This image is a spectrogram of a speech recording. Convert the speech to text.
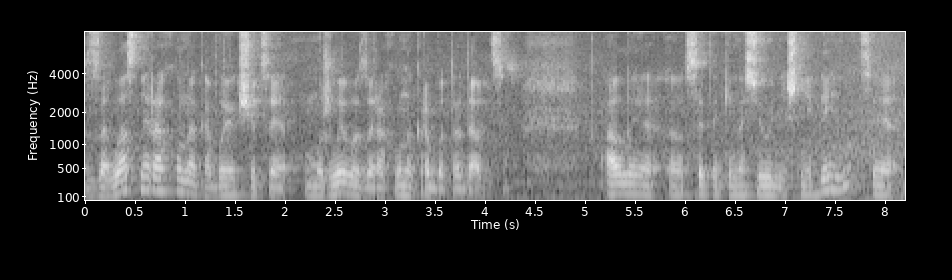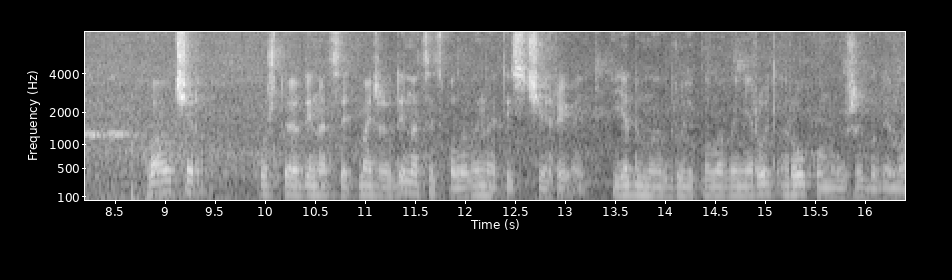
за власний рахунок, або якщо це можливо, за рахунок роботодавця. Але е, все-таки на сьогоднішній день це ваучер коштує 11, майже 11,5 тисячі гривень. Я думаю, в другій половині року ми вже будемо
